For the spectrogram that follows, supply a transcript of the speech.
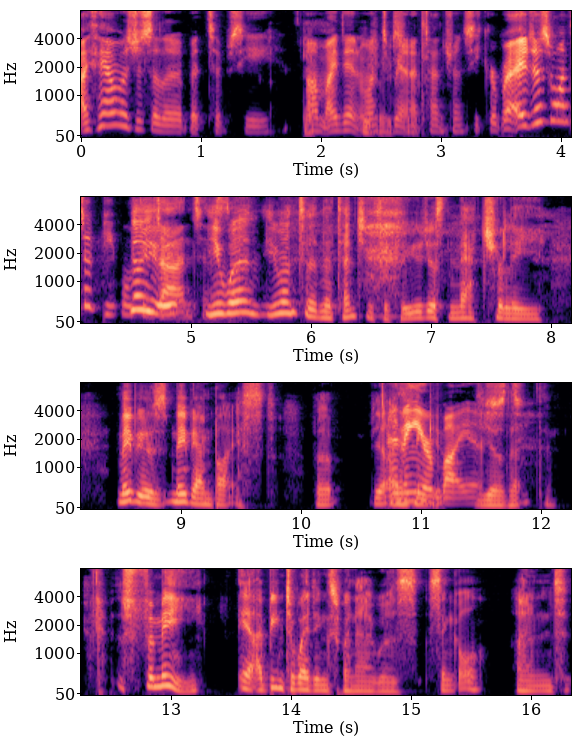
I think I was just a little bit tipsy. Yeah, um, I didn't want to be an attention seeker, but I just wanted people No, to you, dance. you stuff. weren't. You weren't an attention seeker. You just naturally. Maybe it was. Maybe I'm biased, but yeah, I think you're you- biased. You're that. For me, yeah, I've been to weddings when I was single, and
